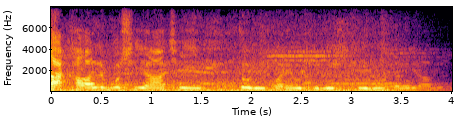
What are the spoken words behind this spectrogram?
রাখাল বসিয়া আছে। তরি পরে উঠে নীরবে।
